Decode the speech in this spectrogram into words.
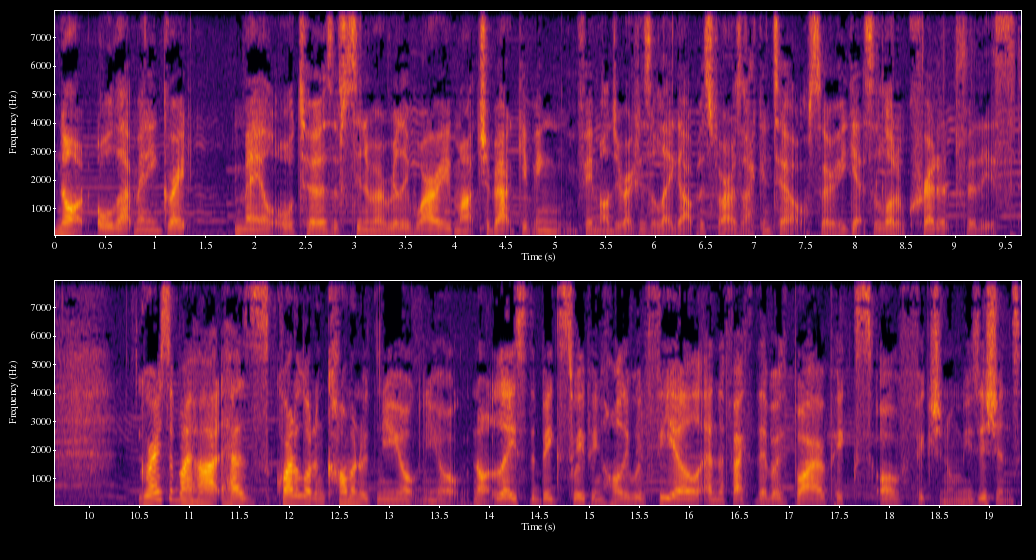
Not all that many great male auteurs of cinema really worry much about giving female directors a leg up, as far as I can tell. So he gets a lot of credit for this. Grace of My Heart has quite a lot in common with New York, New York, not least the big sweeping Hollywood feel and the fact that they're both biopics of fictional musicians.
